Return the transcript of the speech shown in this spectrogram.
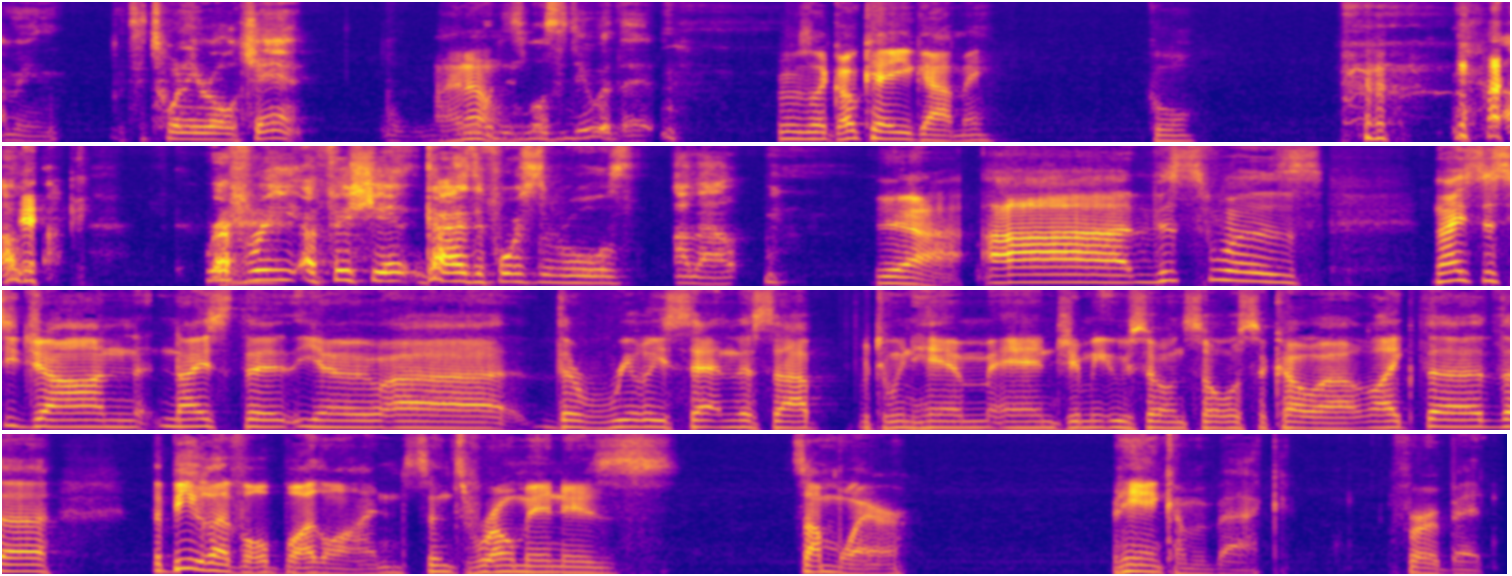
I mean, it's a 20 year old chant. I know. What are you supposed to do with it? It was like, okay, you got me. Cool. Referee, officiant, guys that force the rules. I'm out. Yeah. Uh this was nice to see John. Nice that you know uh they're really setting this up between him and Jimmy Uso and Solo Sikoa, like the the the B level bloodline, since Roman is somewhere, but he ain't coming back for a bit.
